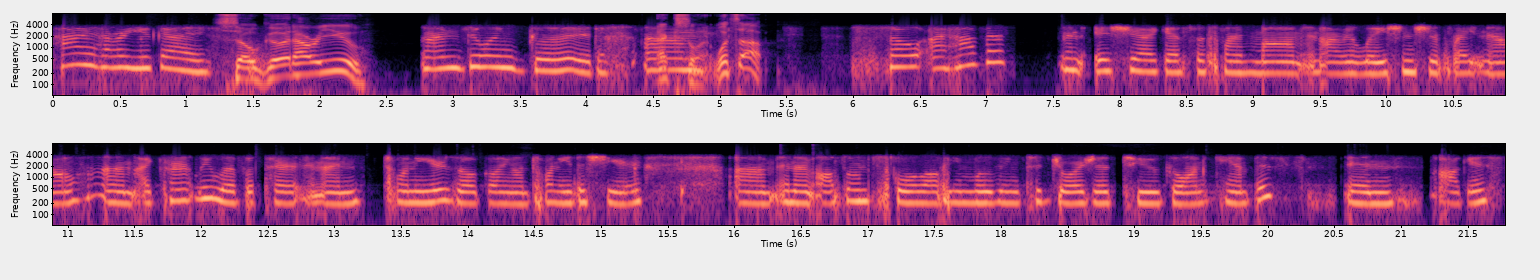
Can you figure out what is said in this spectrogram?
Hi, how are you guys? So good. How are you? I'm doing good. Um, Excellent. What's up? So I have a an issue, I guess, with my mom and our relationship right now. Um, I currently live with her, and I'm 20 years old, going on 20 this year. Um, and I'm also in school. I'll be moving to Georgia to go on campus in August.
